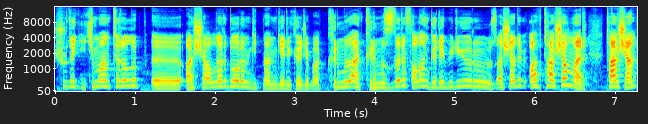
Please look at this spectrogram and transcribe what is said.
şuradaki iki mantar alıp e, aşağılara doğru mu gitmem gerekiyor acaba? Kırmızı ha, kırmızıları falan görebiliyoruz. Aşağıda bir abi tavşan var. Tavşan.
